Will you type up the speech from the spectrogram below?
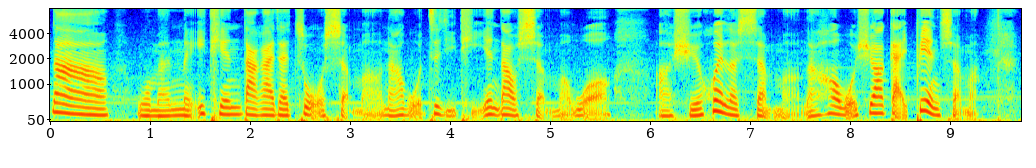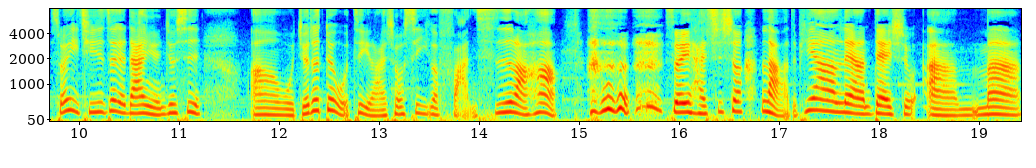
那我们每一天大概在做什么？然后我自己体验到什么？我。啊、学会了什么？然后我需要改变什么？所以其实这个单元就是，啊、我觉得对我自己来说是一个反思了哈。所以还是说老的漂亮，袋鼠阿妈。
